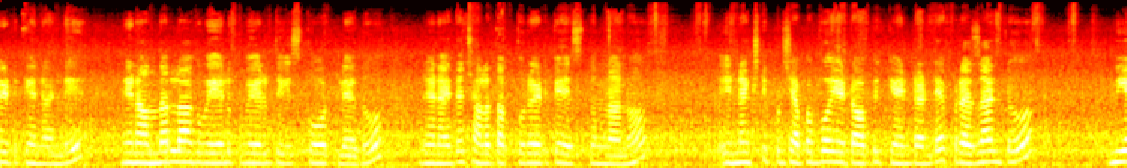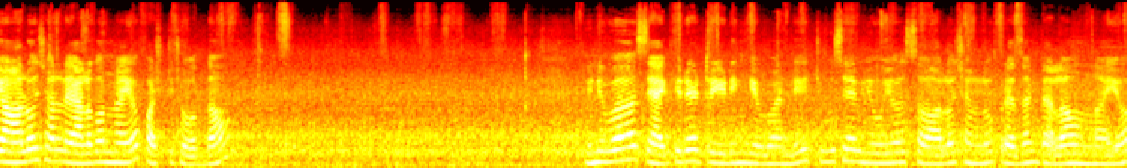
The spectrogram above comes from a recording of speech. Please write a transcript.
రేటుకేనండి. నేను అందరిలాగా వేలకు వేలు తీసుకోవట్లేదు. నేనైతే చాలా తక్కువ రేటుకే ఇస్తున్నాను. నెక్స్ట్ ఇప్పుడు చెప్పబోయే టాపిక్ ఏంటంటే ప్రజెంట్ మీ ఆలోచనలు ఎలాగున్నాయో ఫస్ట్ చూద్దాం. యూనివర్స్ యాక్యురేట్ రీడింగ్ ఇవ్వండి. చూసే వ్యూయర్స్ ఆలోచనలు ప్రజెంట్ ఎలా ఉన్నాయో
